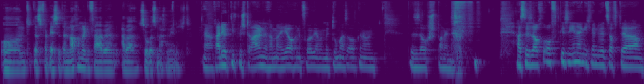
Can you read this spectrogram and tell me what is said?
und das verbessert dann noch einmal die Farbe, aber sowas machen wir nicht. Ja, radioaktiv bestrahlen, das haben wir hier auch eine Folge mit Thomas aufgenommen. Das ist auch spannend. Hast du das auch oft gesehen, eigentlich, wenn du jetzt auf der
